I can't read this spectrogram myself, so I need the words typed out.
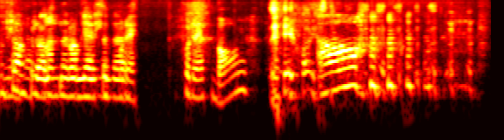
och framförallt när de är sådär. På rätt, på rätt barn. ja,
